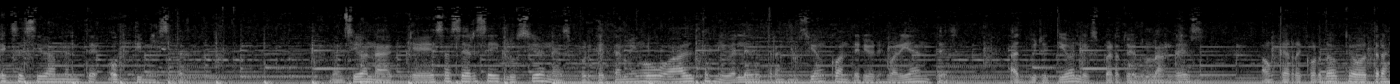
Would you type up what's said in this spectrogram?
excesivamente optimista. Menciona que es hacerse ilusiones porque también hubo altos niveles de transmisión con anteriores variantes, advirtió el experto irlandés, aunque recordó que otras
